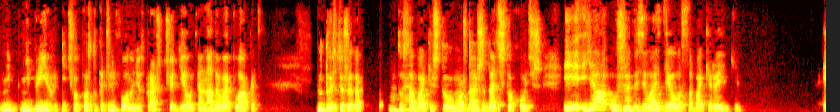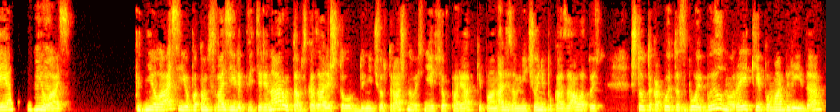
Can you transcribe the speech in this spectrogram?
не, не приехать, ничего. Просто по телефону у нее спрашивают, что делать. Она давай плакать. Ну, то есть уже так у собаки, что можно ожидать, что хочешь. И я уже взяла, сделала собаке рейки. И она поднялась. поднялась, ее потом свозили к ветеринару, там сказали, что да ничего страшного с ней, все в порядке, по анализам ничего не показала, то есть что-то, какой-то сбой был, но рейки помогли, да.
